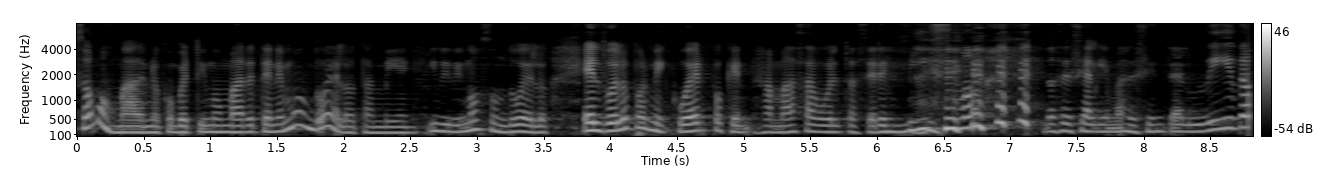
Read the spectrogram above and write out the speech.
somos madres, nos convertimos madres, tenemos un duelo también y vivimos un duelo. El duelo por mi cuerpo, que jamás ha vuelto a ser el mismo. no sé si alguien más se siente aludido.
